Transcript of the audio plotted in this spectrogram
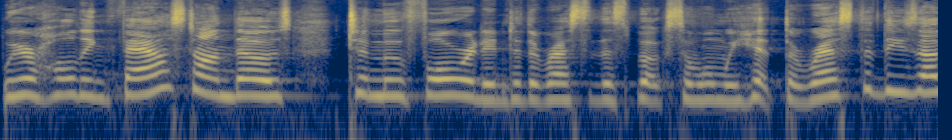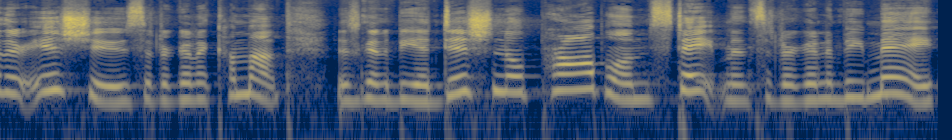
we're holding fast on those to move forward into the rest of this book. So when we hit the rest of these other issues that are going to come up, there's going to be additional problem statements that are going to be made.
